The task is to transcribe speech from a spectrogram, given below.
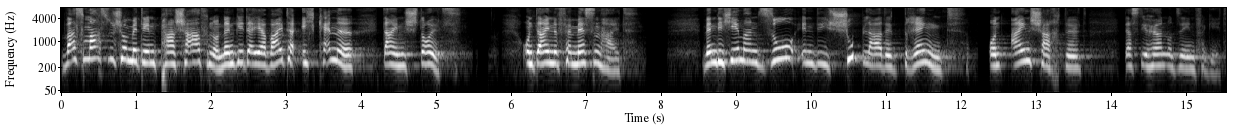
Was machst du schon mit den paar Schafen? Und dann geht er ja weiter. Ich kenne deinen Stolz und deine Vermessenheit. Wenn dich jemand so in die Schublade drängt und einschachtelt, dass dir Hören und Sehen vergeht.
